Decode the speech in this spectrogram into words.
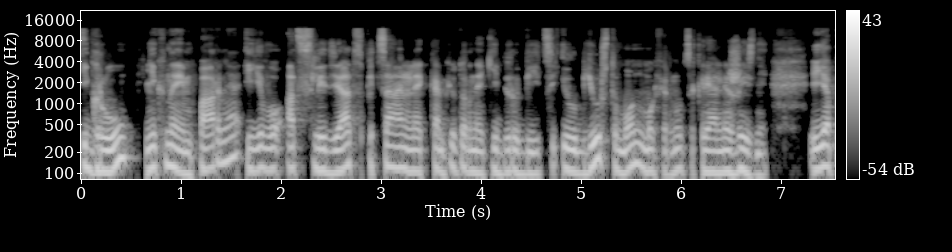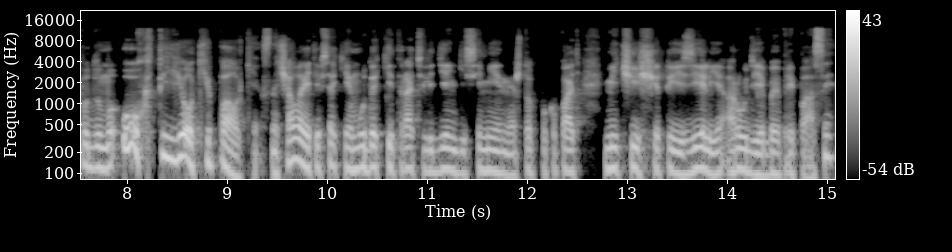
игру, никнейм парня, и его отследят специальные компьютерные киберубийцы и убьют, чтобы он мог вернуться к реальной жизни. И я подумал, ух ты, елки-палки. Сначала эти всякие мудаки тратили деньги семейные, чтобы покупать мечи, щиты, зелья, орудия, боеприпасы,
